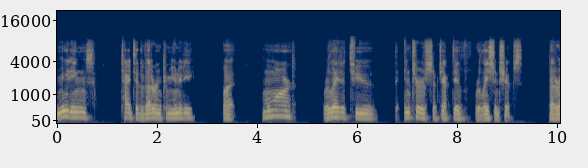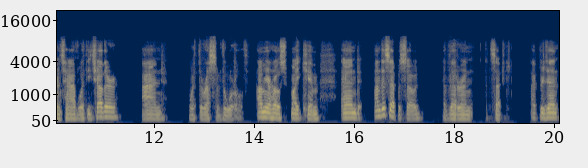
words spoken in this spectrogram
meetings tied to the veteran community, but more related to the intersubjective relationships veterans have with each other and with the rest of the world. I'm your host, Mike Kim, and on this episode, a veteran, etc., I present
